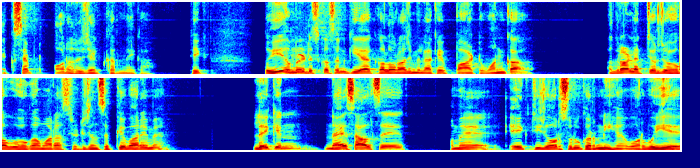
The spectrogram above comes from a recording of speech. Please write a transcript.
एक्सेप्ट और रिजेक्ट करने का। ठीक? तो ये हमने डिस्कशन किया कल और आज मिला के पार्ट वन का। अगला लेक्चर जो होगा वो होगा हमारा सिटीजनशिप के बारे में। लेकिन नए साल से हमें एक चीज़ और शुरू करनी है और वो ये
